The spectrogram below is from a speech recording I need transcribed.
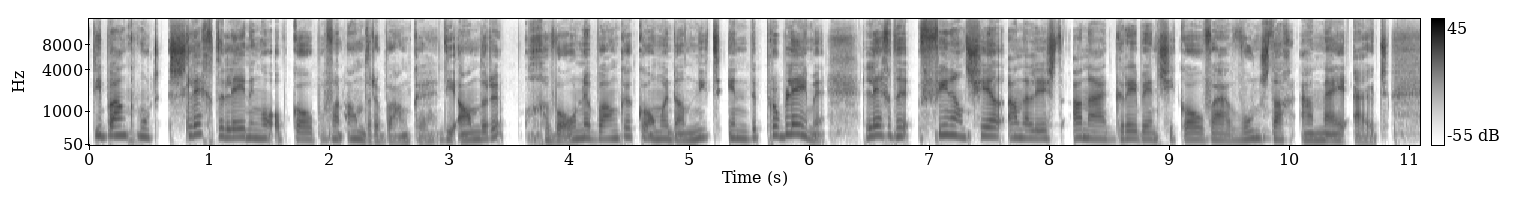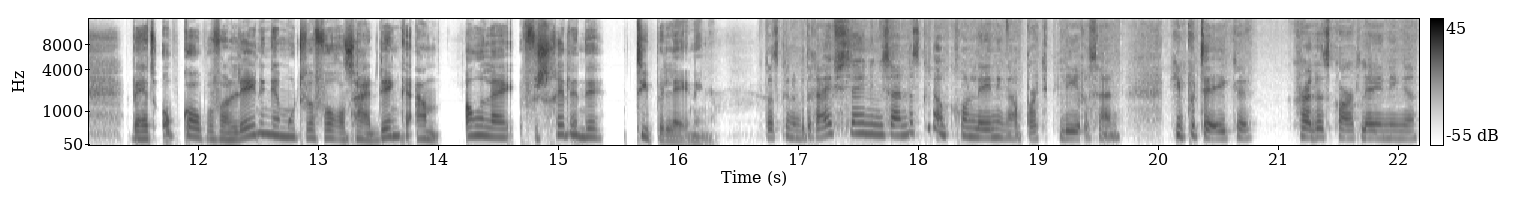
Die bank moet slechte leningen opkopen van andere banken. Die andere, gewone banken, komen dan niet in de problemen, legde financieel analist Anna Grebenchikova woensdag aan mij uit. Bij het opkopen van leningen moeten we volgens haar denken aan allerlei verschillende type leningen. Dat kunnen bedrijfsleningen zijn, dat kunnen ook gewoon leningen aan particulieren zijn. Hypotheken, creditcardleningen,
